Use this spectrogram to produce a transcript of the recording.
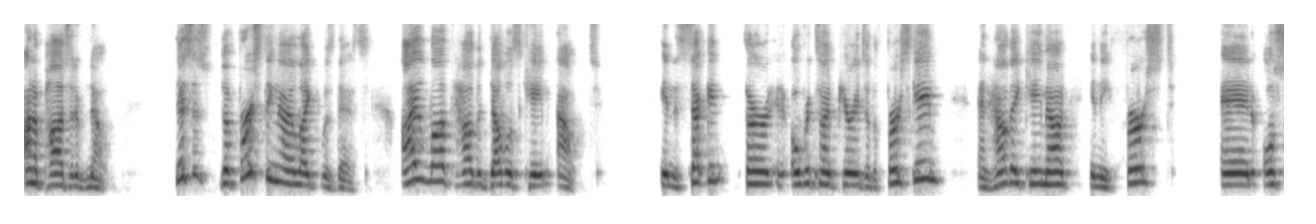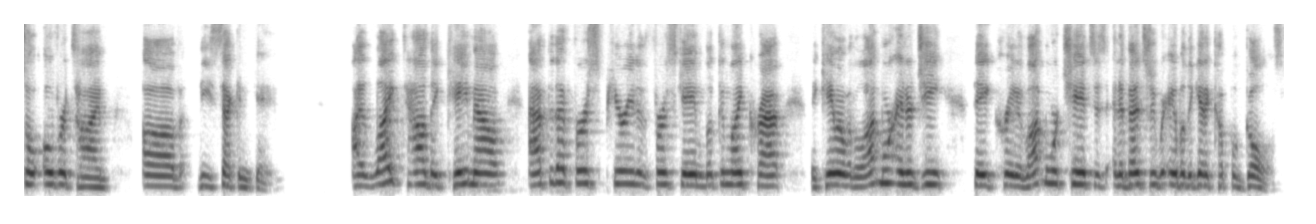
on a positive note. This is the first thing that I liked was this. I loved how the Devils came out in the second, third, and overtime periods of the first game, and how they came out in the first and also overtime of the second game. I liked how they came out after that first period of the first game looking like crap. They came out with a lot more energy. They created a lot more chances and eventually were able to get a couple goals.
